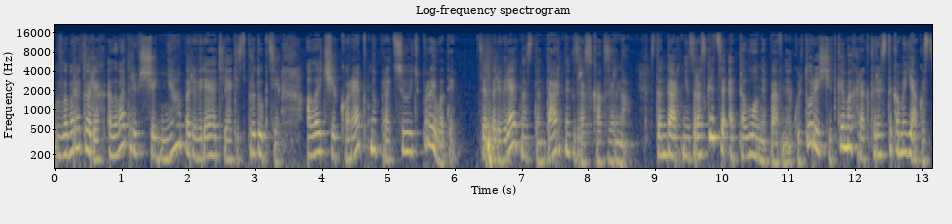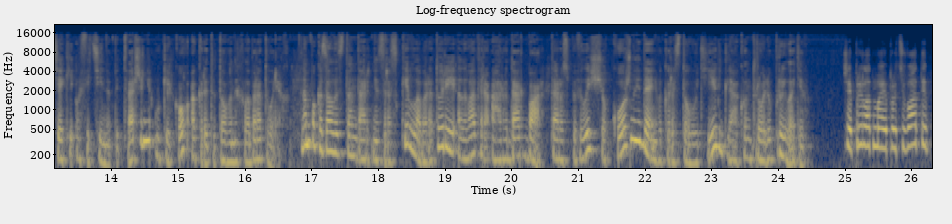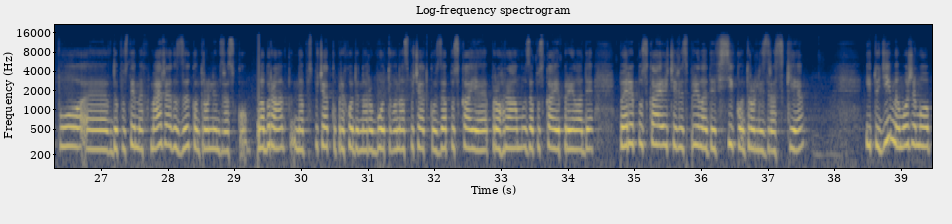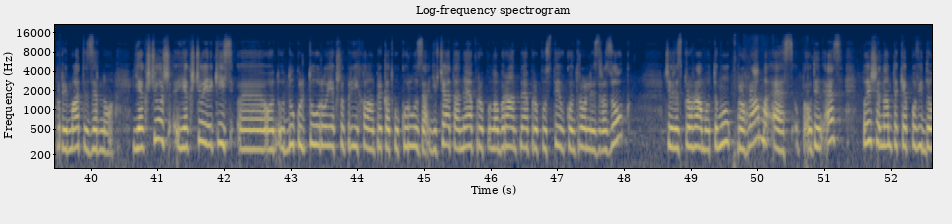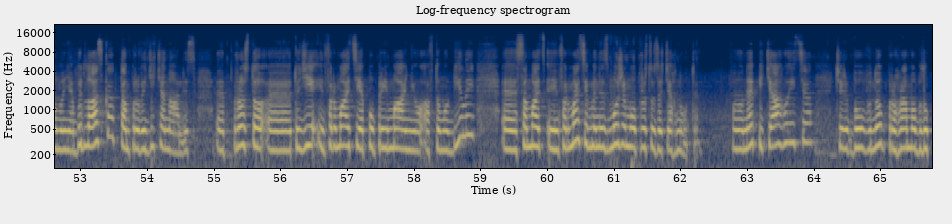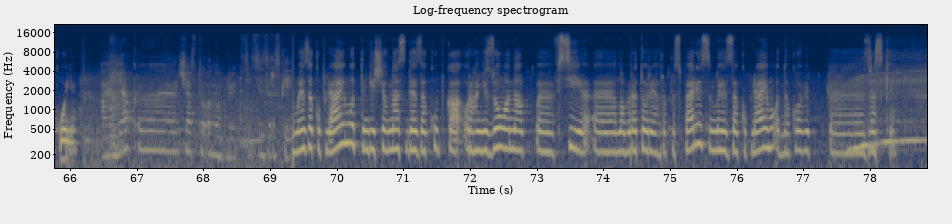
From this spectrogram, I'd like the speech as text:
В лабораторіях елеваторів щодня перевіряють якість продукції, але чи коректно працюють прилади? Це перевіряють на стандартних зразках зерна. Стандартні зразки це еталони певної культури з чіткими характеристиками якості, які офіційно підтверджені у кількох акредитованих лабораторіях. Нам показали стандартні зразки в лабораторії елеватора Агродар Бар та розповіли, що кожний день використовують їх для контролю приладів. Чи прилад має працювати по е, в допустимих межах з контрольним зразком. Лаборант на спочатку приходить на роботу. Вона спочатку запускає програму, запускає прилади, перепускає через прилади всі контрольні зразки. І тоді ми можемо приймати зерно. Якщо ж якщо якісь е, одну культуру, якщо приїхала, наприклад, кукуруза, дівчата не лаборант не пропустив контрольний зразок через програму, тому програма S 1С пише нам таке повідомлення. Будь ласка, там проведіть аналіз. Е, Просто е, тоді інформація по прийманню автомобілей, е, сама інформація ми не зможемо просто затягнути. Воно не підтягується, бо воно програма блокує. А як е, часто оновлюються ці зразки? Ми закупляємо, тим більше в нас йде закупка організована е, всі е, лабораторії Агропросперіс. Ми закупляємо однакові зразки.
